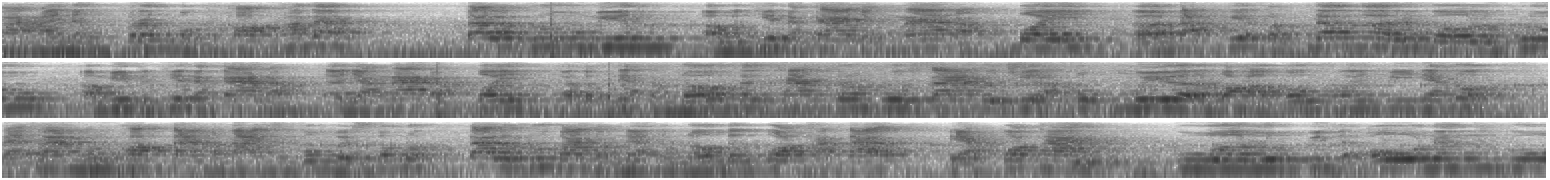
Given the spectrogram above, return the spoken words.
បាទហើយនឹងប្រឹងបង្ហោះហ្នឹងណា តើលោកគ្រូមានវិធានការយ៉ាងណាដើម្បីដាក់ពាក្យបណ្ដឹងឬក៏លោកគ្រូមានវិធានការយ៉ាងណាដើម្បីតំណាក់តំណងទៅខាងក្រុមគ្រួសារដូចជាឪពុកមារបស់កូនក្មេងពីរនាក់នោះដែលបានបង្ហោះតាមបណ្ដាញសង្គម Facebook នោះតើលោកគ្រូបានតំណាក់តំណងទៅគាត់ថាតើប្រាប់គាត់ថាគួរលុបវីដេអូនឹងគួរ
